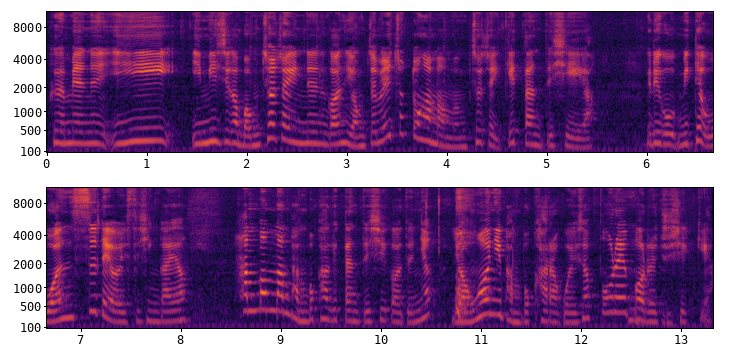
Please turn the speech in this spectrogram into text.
그러면은 이 이미지가 멈춰져 있는 건 0.1초 동안만 멈춰져 있겠다는 뜻이에요. 그리고 밑에 once 되어 있으신가요? 한 번만 반복하겠다는 뜻이거든요. 영원히 반복하라고 해서 forever를 주실게요.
